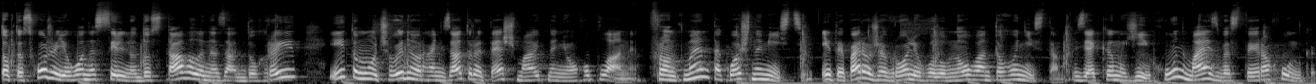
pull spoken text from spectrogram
Тобто, схоже, його насильно доставили назад до гри, і тому, очевидно, організатори теж мають на нього плани. Фронтмен також на місці, і тепер уже в ролі головного антагоніста, з яким Гі Хун має звести рахунки.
